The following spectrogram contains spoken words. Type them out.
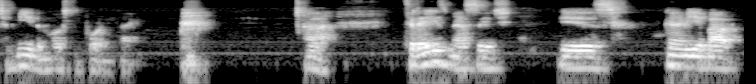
to me, the most important thing. Uh, today's message is going to be about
